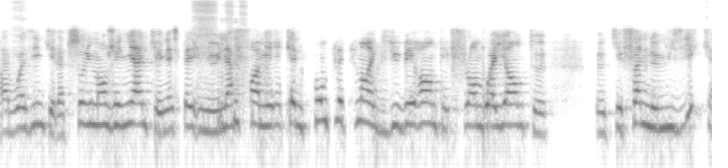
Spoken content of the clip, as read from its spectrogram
la voisine qui est absolument géniale, qui est une, une, afro-américaine complètement exubérante et flamboyante, qui est fan de musique.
